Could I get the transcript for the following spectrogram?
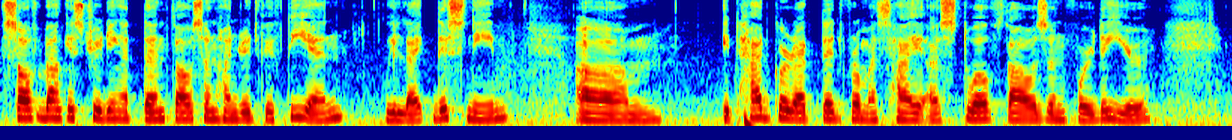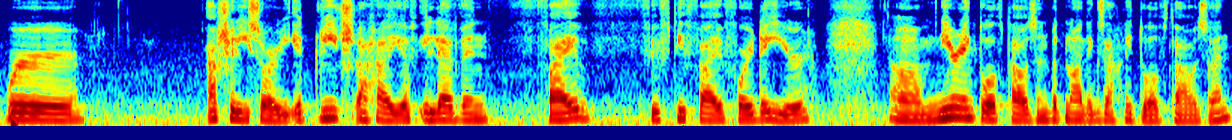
SoftBank is trading at 10,150 yen. We like this name. Um, it had corrected from as high as 12,000 for the year. We're actually sorry, it reached a high of 11,555 for the year, um, nearing 12,000 but not exactly 12,000.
